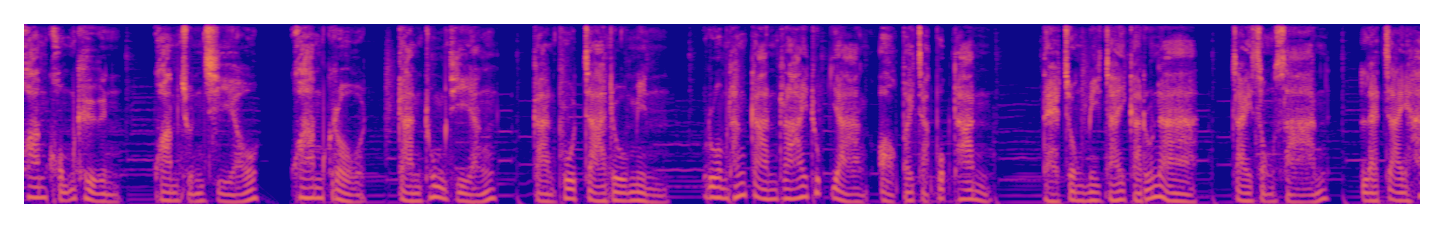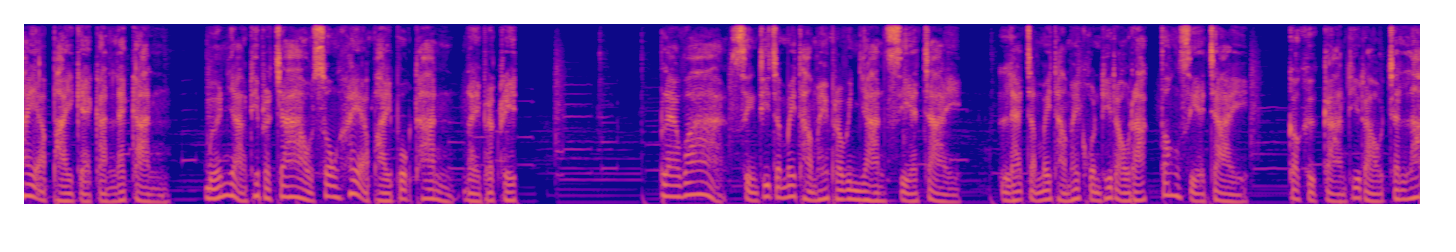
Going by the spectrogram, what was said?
ความขมขื่น ความฉุนเฉียว ความโกรธ การทุ่มเถียง การพูดจาดูหมิ่น รวมทั้งการร้ายทุกอย่างออกไปจากพวกท่าน แต่จงมีใจกรุณา ใจสงสาร และใจให้อภัยแก่กันและกัน เหมือนอย่างที่พระเจ้าทรงให้อภัยพวกท่านในพระคริสต์แปลว่า สิ่งที่จะไม่ทำให้พระวิญญาณเสียใจ และจะไม่ทำให้คนที่เรารักต้องเสียใจ ก็คือการที่เราจะละ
